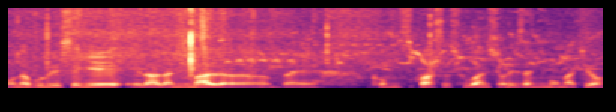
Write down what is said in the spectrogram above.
On a voulu essayer et là, l'animal, euh, ben, comme il se passe souvent sur les animaux matures,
